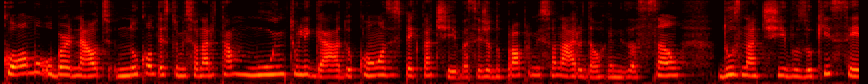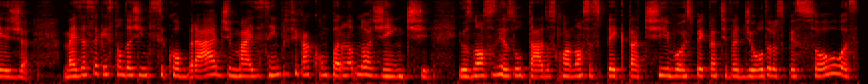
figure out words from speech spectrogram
como o burnout no contexto missionário está muito ligado com as expectativas, seja do próprio missionário, da organização, dos nativos, o que seja. Mas essa questão da gente se cobrar demais e sempre ficar comparando a gente e os nossos resultados com a nossa expectativa ou expectativa de outras pessoas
